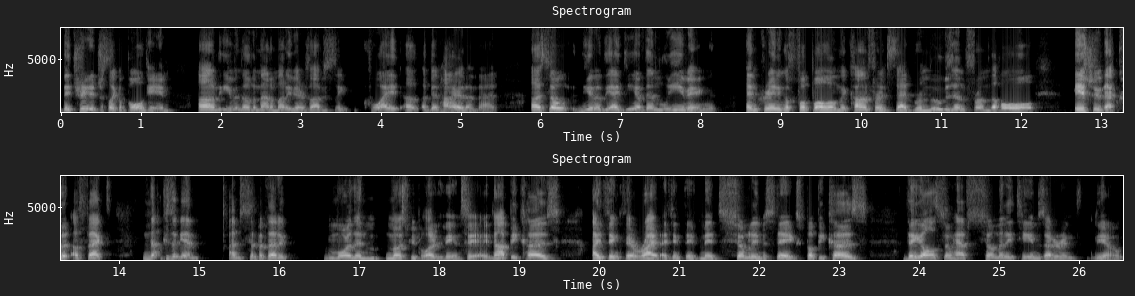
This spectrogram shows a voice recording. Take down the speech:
they treat it just like a bowl game. Um, even though the amount of money there is obviously quite a, a bit higher than that. Uh, so you know the idea of them leaving and creating a football only conference that removes them from the whole issue that could affect because again I'm sympathetic more than most people are to the NCAA not because I think they're right I think they've made so many mistakes but because they also have so many teams that are in you know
